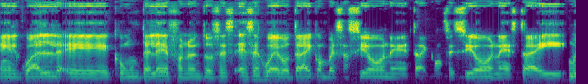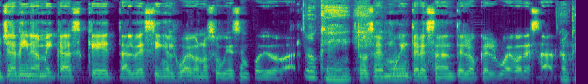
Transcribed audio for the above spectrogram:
en el cual eh, con un teléfono, entonces ese juego trae conversaciones, trae confesiones, trae muchas dinámicas que tal vez sin el juego no se hubiesen podido dar. Ok. Entonces es muy interesante lo que el juego desata. Ok,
